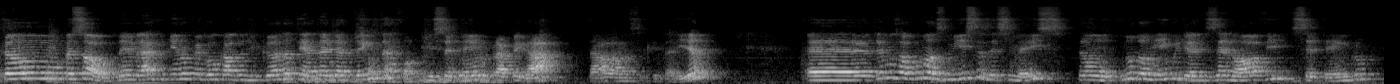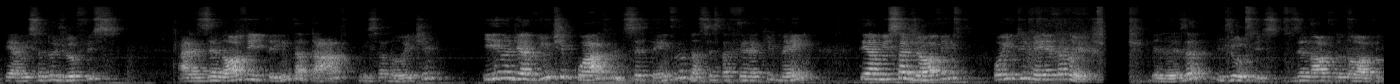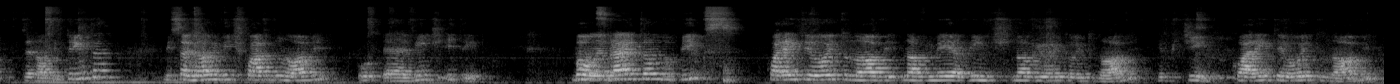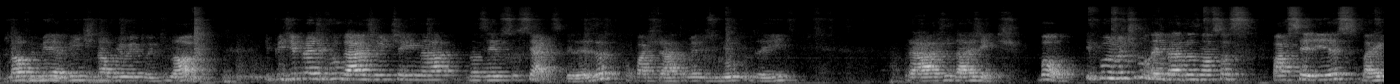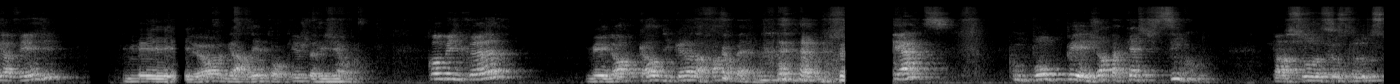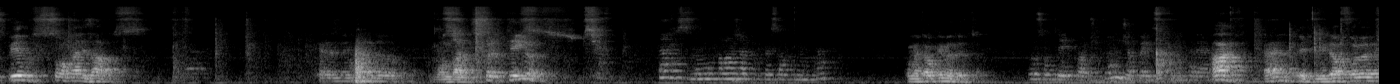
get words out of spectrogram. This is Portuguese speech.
Então, pessoal, lembrar que quem não pegou o caldo de cana tem até dia 30 de setembro para pegar, tá? Lá na secretaria. É, temos algumas missas esse mês. Então, no domingo, dia 19 de setembro, tem a missa do Jufes, às 19h30, tá? Missa à noite. E no dia 24 de setembro, na sexta-feira que vem, tem a missa jovem, 8h30 da noite. Beleza? Jufes, 19 do 9, 19h30. Missa Jovem 24 do 9, o- é, 20 e 30. Bom, lembrar então do Pix 489 9620 9889. Repetindo, 489 9620 9889. E pedir para divulgar a gente aí na, nas redes sociais, beleza? Compartilhar também nos grupos aí para ajudar a gente. Bom, e por último, lembrar das nossas parcerias Barriga Verde, Melhor galeto ao queijo da região. Kombi de Cana, Melhor caldo de cana da face terra. Artes. Cupom PJCast5 para sua- seus produtos personalizados. Queres lembrar do Vamos lá. sorteio? Tá, senão vou falar já pro pessoal comentar. Comentar o que, meu Deus? Eu soltei já. Ah, é, ele me deu a folha.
